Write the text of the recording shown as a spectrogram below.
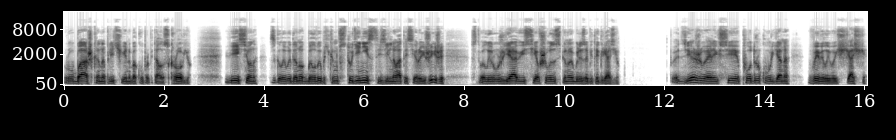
Рубашка на плече и на боку пропиталась кровью. Весь он с головы до ног был выпачкан в студенистой зеленоватой серой жиже, стволы ружья, висевшего за спиной, были забиты грязью. Поддерживая Алексея под руку, Ульяна вывела его из чаще.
